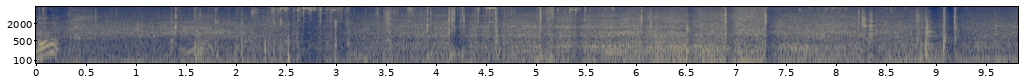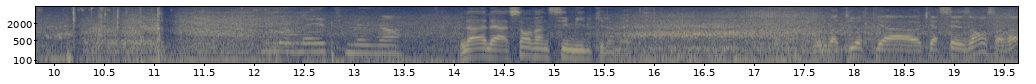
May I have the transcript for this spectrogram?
boum, Kilomètres maintenant. là elle est à 126 000 km. Une voiture qui a, qui a 16 ans, ça va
